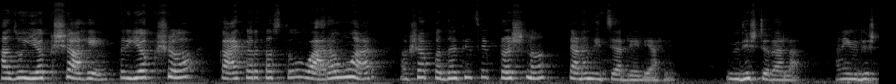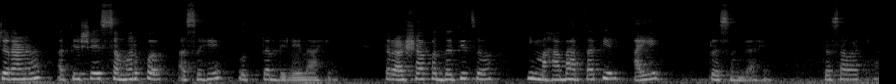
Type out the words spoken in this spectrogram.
हा जो यक्ष आहे तर यक्ष काय करत असतो? वारंवार अशा पद्धतीचे प्रश्न त्यानं विचारलेले आहेत युधिष्ठिराला. आणि युधिष्ठिरानं अतिशय समर्पक असं हे उत्तर दिलेलं आहे. तर अशा पद्धतीचं ही महाभारतातील हा एक प्रसंग आहे. कसा वाटला?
